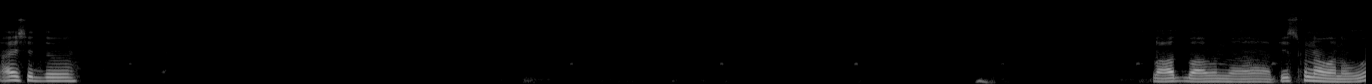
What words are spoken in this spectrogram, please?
హాయ్ సిద్ధు. క్లాత్ బాగుందా? తీసుకున్నావా నువ్వు?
